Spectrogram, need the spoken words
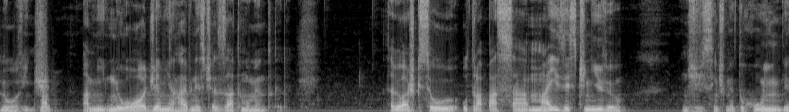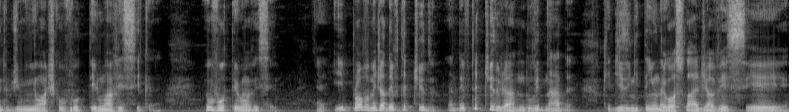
meu ouvinte. A mi, o meu ódio e a minha raiva neste exato momento, cara. Sabe, eu acho que se eu ultrapassar mais este nível de sentimento ruim dentro de mim, eu acho que eu vou ter um AVC, cara. Eu vou ter um AVC. É, e provavelmente já devo ter tido. É, devo ter tido já, não duvido nada. Porque dizem que tem um negócio lá de AVC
